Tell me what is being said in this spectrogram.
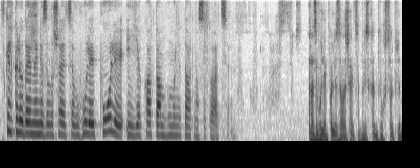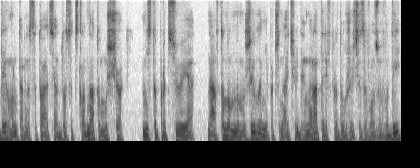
Скільки людей нині залишається в Гуляйполі і яка там гуманітарна ситуація? Наразі в Гуляйполі залишається близько 200 людей. Гуманітарна ситуація досить складна, тому що місто працює на автономному живленні, починаючи від генераторів, продовжуючи завозу води,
